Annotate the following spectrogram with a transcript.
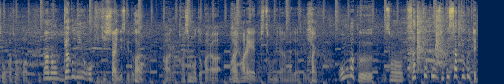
そうかそうか。あの逆にお聞きしたいんですけども、はい。あの梶本からマイハレーの質問みたいな感じなんですけど、はい音楽その作曲作詞作曲って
